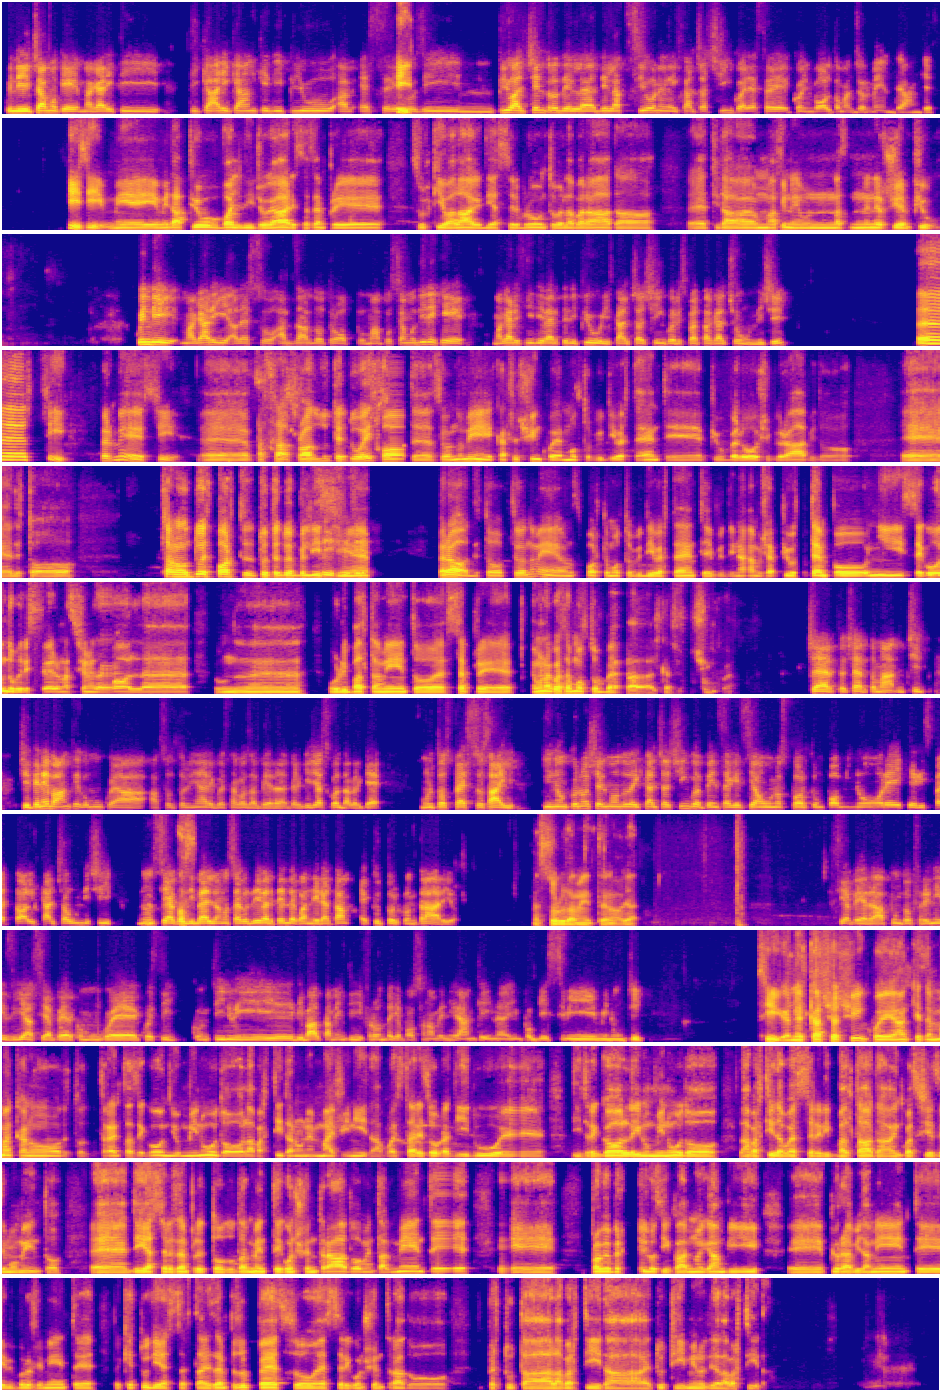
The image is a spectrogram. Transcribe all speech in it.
Quindi diciamo che magari ti, ti carica anche di più a essere sì. così mh, più al centro del, dell'azione nel calcio a 5 ed essere coinvolto maggiormente anche. Sì, sì, mi, mi, dà più voglia di giocare, sta sempre sul chi va là, di essere pronto per la parata, eh, ti dà alla fine un, un'energia in più. Quindi magari adesso azzardo troppo, ma possiamo dire che magari ti diverte di più il calcio a 5 rispetto al calcio a 11? Eh, sì, per me sì, eh, passato, provato tutti e due i sport, secondo me il calcio 5 è molto più divertente, più veloce, più rapido. Eh, detto, sono due sport tutti e due bellissimi, sì, sì, eh. sì. Però detto, secondo me è uno sport molto più divertente, più dinamico, c'è più tempo, ogni secondo potresti avere un'azione da gol, un, un ribaltamento, è sempre è una cosa molto bella il calcio 5. Certo, certo, ma ci, ci tenevo anche comunque a, a sottolineare questa cosa per, per, chi ci ascolta, perché molto spesso, sai, chi non conosce il mondo del calcio a 5 pensa che sia uno sport un po' minore, che rispetto al calcio a 11 non sia così bello, non sia così divertente, quando in realtà è tutto il contrario. Assolutamente no, yeah. Sia per appunto frenesia, sia per comunque questi continui ribaltamenti di fronte che possono avvenire anche in, in pochissimi minuti. Sì, nel calcio a 5, anche se mancano detto, 30 secondi, un minuto, la partita non è mai finita. Puoi stare sopra di due, di tre gol in un minuto, la partita può essere ribaltata in qualsiasi momento. Eh, devi essere sempre detto, totalmente concentrato mentalmente, e proprio per quello si fanno i cambi eh, più rapidamente, più velocemente, perché tu devi essere, stare sempre sul pezzo, essere concentrato per tutta la partita e tutti i minuti della partita.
